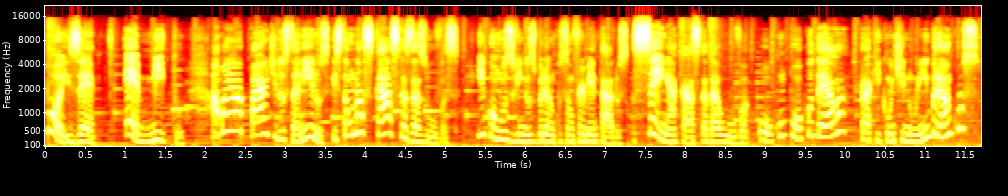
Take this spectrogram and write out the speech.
Pois é, é mito. A maior parte dos taninos estão nas cascas das uvas. E como os vinhos brancos são fermentados sem a casca da uva ou com pouco dela, para que continuem brancos,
